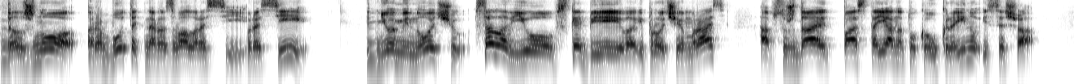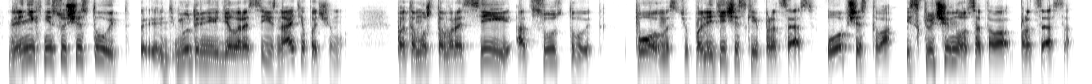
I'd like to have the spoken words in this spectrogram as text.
должно работать на развал России. В России днем и ночью Соловьев, Скобеева и прочая мразь обсуждают постоянно только Украину и США. Для них не существует э, внутренних дел России. Знаете почему? Потому что в России отсутствует полностью политический процесс. Общество исключено с этого процесса.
